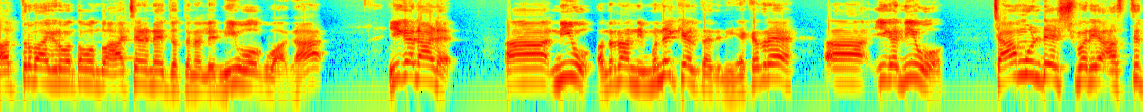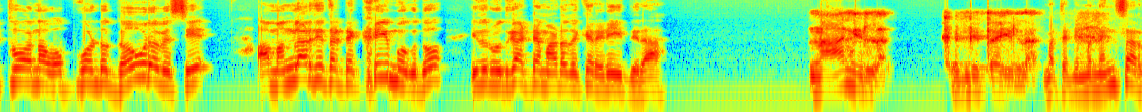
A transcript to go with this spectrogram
ಹತ್ರವಾಗಿರುವಂತಹ ಒಂದು ಆಚರಣೆ ಜೊತೆನಲ್ಲಿ ನೀವು ಹೋಗುವಾಗ ಈಗ ನಾಳೆ ಆ, ನೀವು ಅಂದ್ರೆ ನಾನು ನಿಮ್ಮನ್ನೇ ಕೇಳ್ತಾ ಇದ್ದೀನಿ. ಯಾಕಂದ್ರೆ ಈಗ ನೀವು ಚಾಮುಂಡೇಶ್ವರಿಯ ಅಸ್ತಿತ್ವವನ್ನು ಒಪ್ಪಿಕೊಂಡು ಗೌರವಿಸಿ ಆ ಮಂಗಳಾರತಿ ತಟ್ಟೆ ಕೈ ಮುಗಿದು ಇದನ್ನ ಉದ್ಘಾಟನೆ ಮಾಡೋದಕ್ಕೆ ರೆಡಿ ಇದ್ದೀರಾ? ನಾನಿಲ್ಲ. ಖಂಡಿತ ಇಲ್ಲ. ಮತ್ತೆ ನಿಮ್ಮನ್ನ ಹೆಂಗ್ ಸರ್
